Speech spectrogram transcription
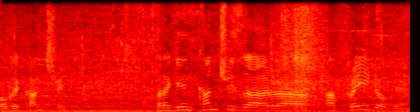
of the country. But again countries are uh, afraid of them.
